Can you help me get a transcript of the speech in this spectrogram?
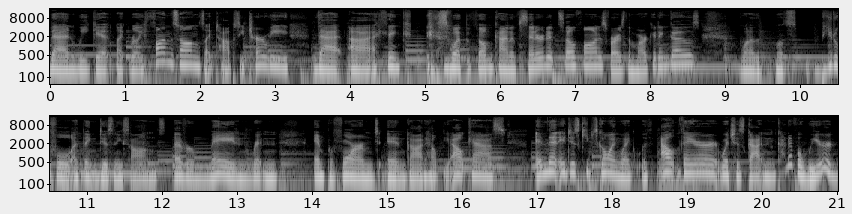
then we get like really fun songs like Topsy Turvy that uh, I think is what the film kind of centered itself on as far as the marketing goes. One of the most beautiful, I think, Disney songs ever made and written and performed in God Help the Outcast and then it just keeps going like with out there which has gotten kind of a weird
